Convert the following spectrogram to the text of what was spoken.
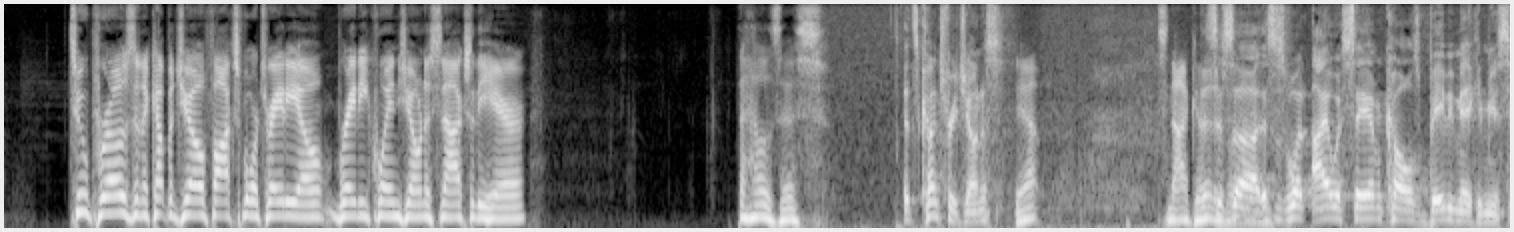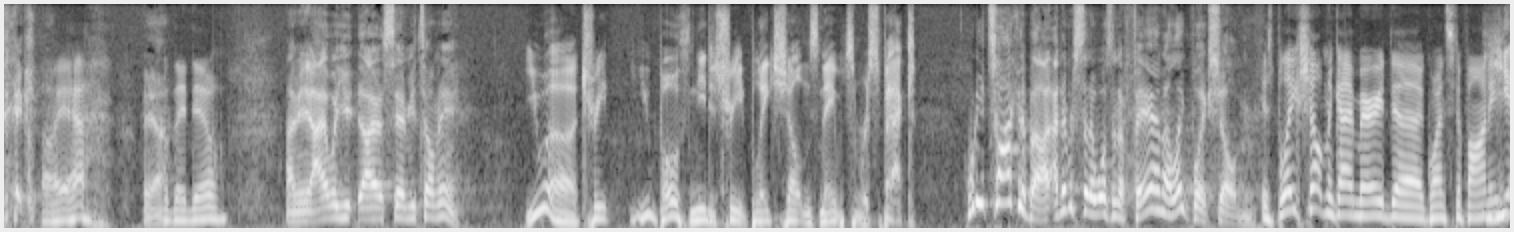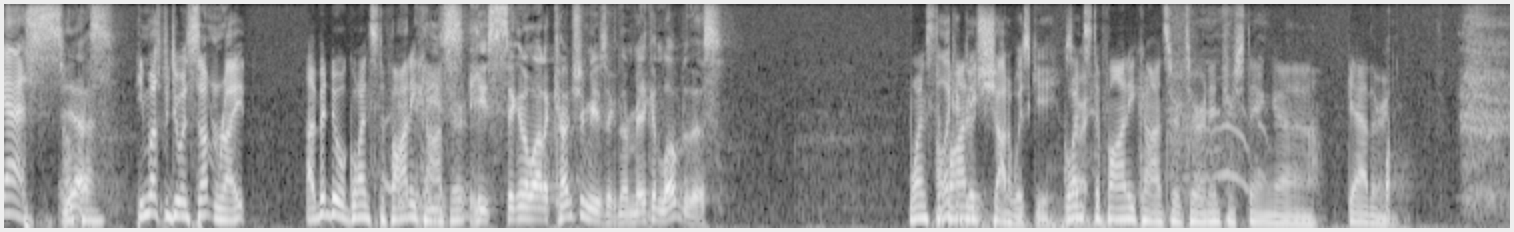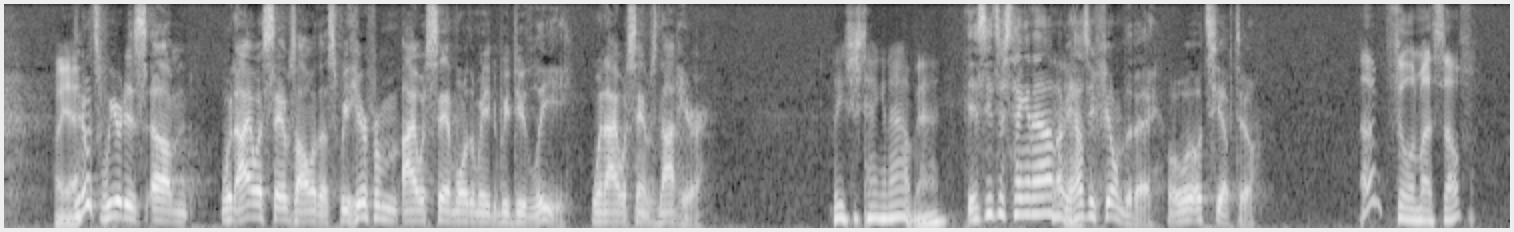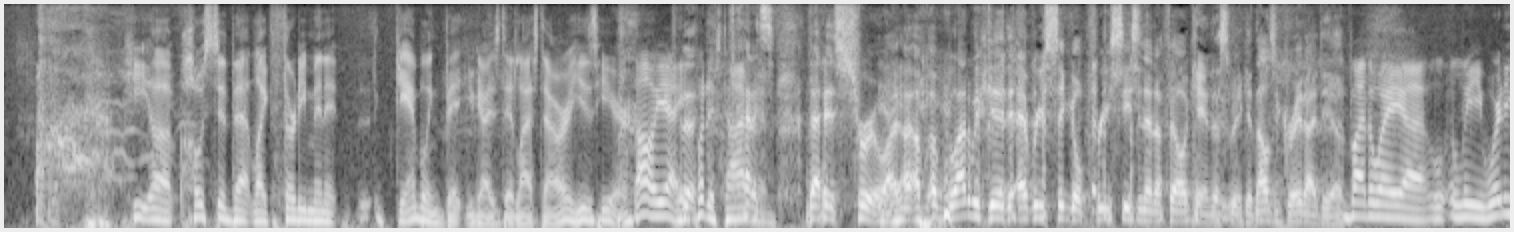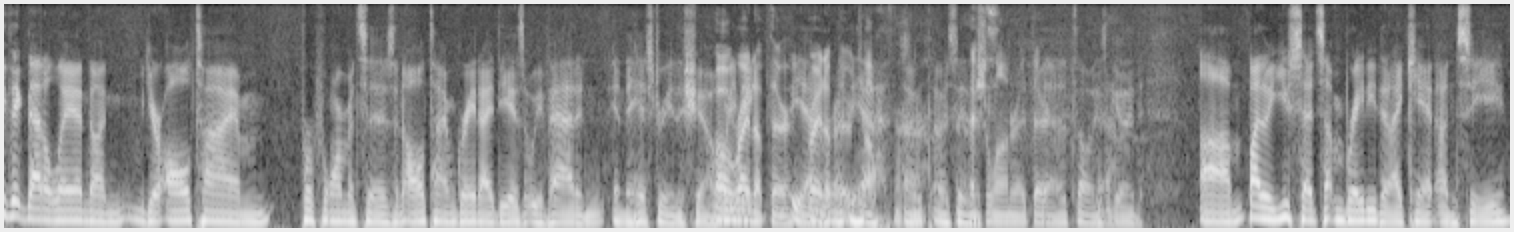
Two pros and a cup of Joe, Fox Sports Radio. Brady Quinn, Jonas Knox with you here. The hell is this? It's country, Jonas. Yeah. It's not good. This is what uh, this is what Iowa Sam calls baby making music. Oh, yeah? Yeah. What they do? I mean, Iowa, you, Iowa Sam, you tell me. You uh treat you both need to treat Blake Shelton's name with some respect. What are you talking about? I never said I wasn't a fan. I like Blake Shelton. Is Blake Shelton the guy married uh, Gwen Stefani? Yes. Yes. He must be doing something right. I've been to a Gwen Stefani He's, concert. he's singing a lot of country music, and they're making love to this. Gwen I Stefani. like a good shot of whiskey. Gwen Sorry. Stefani concerts are an interesting uh, gathering. Oh yeah. You know what's weird is um, when Iowa Sam's on with us, we hear from Iowa Sam more than we, we do Lee when Iowa Sam's not here. Lee's just hanging out, man. Is he just hanging out? I mean, how's he feeling today? What's he up to? I'm feeling myself. he uh, hosted that like 30 minute gambling bit you guys did last hour. He's here. Oh yeah, he put his time That in. is, that is true. Yeah, I, he- I, I'm glad we did every single preseason NFL game this weekend. That was a great idea. By the way, uh, Lee, where do you think that'll land on your all-time performances and all-time great ideas that we've had in, in the history of the show? Oh, What do you right up there. Yeah, Right up there, Yeah. I, would- I would say that's- Echelon right there. Yeah, that's always good. Um, by the way, you said something, Brady, that I can't unsee.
